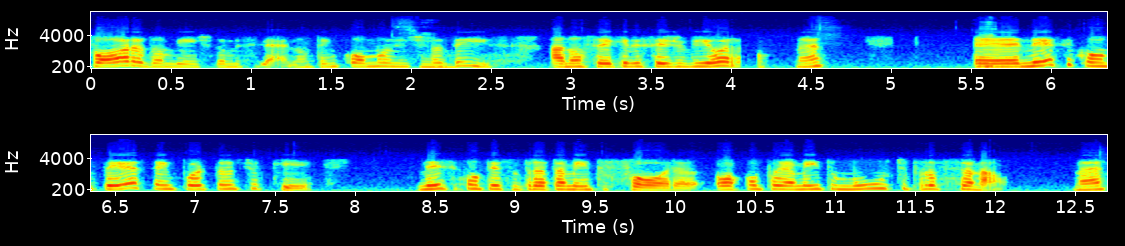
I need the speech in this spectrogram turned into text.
fora do ambiente domiciliar. Não tem como a gente Sim. fazer isso, a não ser que ele seja via oral, né? É, nesse contexto, é importante o quê? Nesse contexto do tratamento fora, o acompanhamento multiprofissional, né?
